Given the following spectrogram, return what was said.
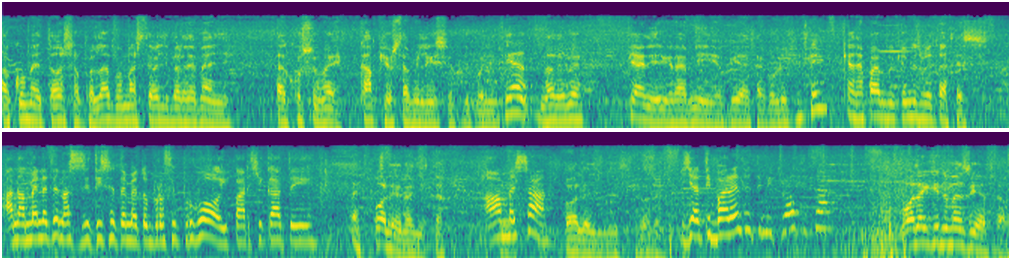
Ακούμε τόσα πολλά που είμαστε όλοι μπερδεμένοι. Θα ακούσουμε κάποιος θα μιλήσει από την πολιτεία, να δούμε ποια είναι η γραμμή η οποία θα ακολουθηθεί και θα πάρουμε κι εμείς μετάθεση. Αναμένετε να συζητήσετε με τον Πρωθυπουργό, υπάρχει κάτι; Ε, όλα είναι ανοιχτά. άμεσα; Όλα είναι ανοιχτά. Όλα, για την παρένθετη μητρότητα; όλα γίνουν μαζί αυτά. Όλα.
